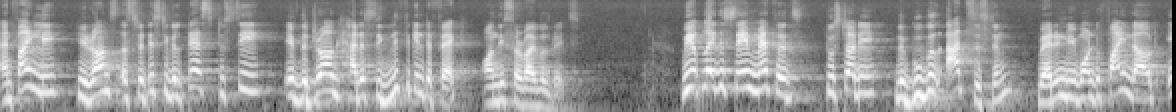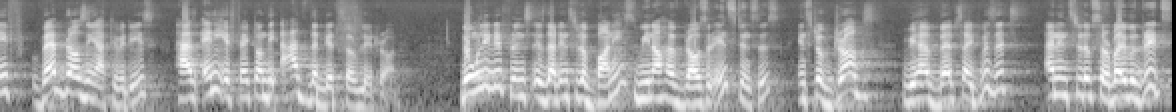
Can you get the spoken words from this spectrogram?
And finally, he runs a statistical test to see if the drug had a significant effect on the survival rates. We apply the same methods to study the Google Ads system, wherein we want to find out if web browsing activities has any effect on the ads that get served later on. The only difference is that instead of bunnies, we now have browser instances. Instead of drugs, we have website visits. And instead of survival rates,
